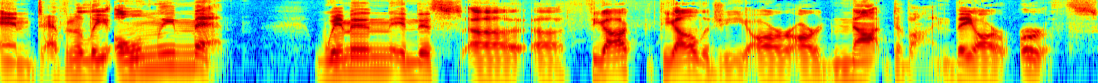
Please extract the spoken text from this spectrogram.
and definitely only men. Women in this uh, uh, theo- theology are are not divine. They are earths,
